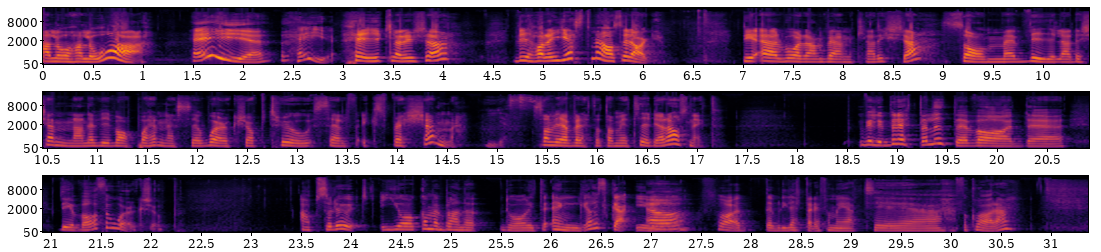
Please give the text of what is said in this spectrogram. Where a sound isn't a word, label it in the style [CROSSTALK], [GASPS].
Hallå, hallå! Hej! Hej! Hej Clarissa! Vi har en gäst med oss idag. Det är våran vän Clarissa som vi lärde känna när vi var på hennes workshop True Self Expression. Yes. Som vi har berättat om i ett tidigare avsnitt. Vill du berätta lite vad eh, det var för workshop? Absolut. Jag kommer blanda då lite engelska in Ja. För att det blir lättare för mig att eh, förklara.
